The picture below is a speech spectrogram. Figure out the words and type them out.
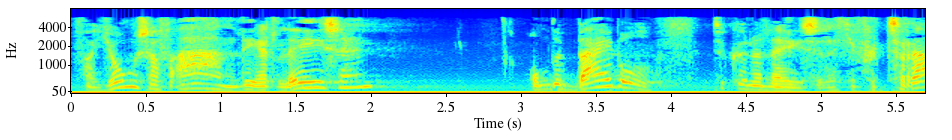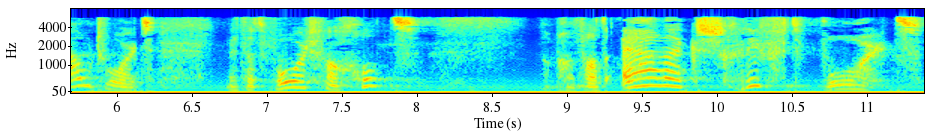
van jongs af aan leert lezen om de Bijbel te kunnen lezen. Dat je vertrouwd wordt met het woord van God. Want elk schriftwoord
